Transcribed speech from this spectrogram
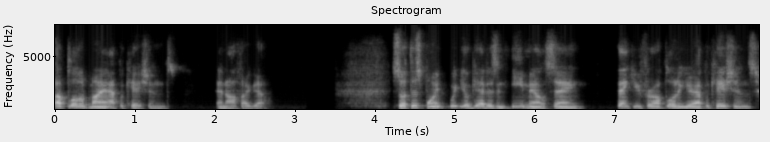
upload my applications, and off I go. So at this point, what you'll get is an email saying, thank you for uploading your applications.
